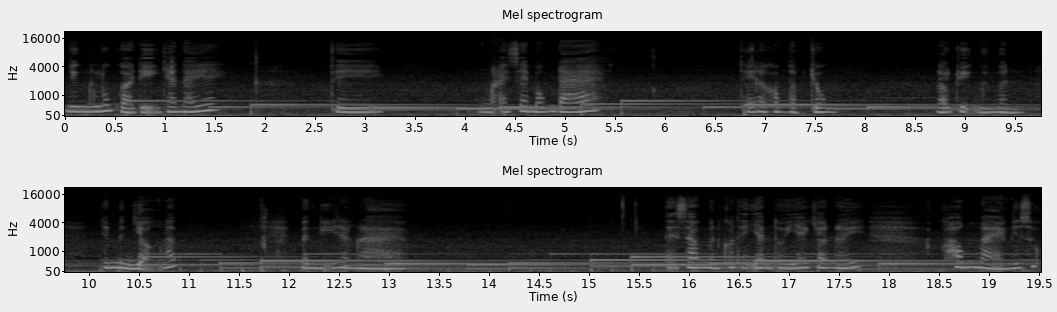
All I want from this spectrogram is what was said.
Nhưng lúc gọi điện cho anh ấy, thì mãi xem bóng đá thế là không tập trung nói chuyện với mình nên mình giận lắm. Mình nghĩ rằng là tại sao mình có thể dành thời gian cho anh ấy? Không màng đến sức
